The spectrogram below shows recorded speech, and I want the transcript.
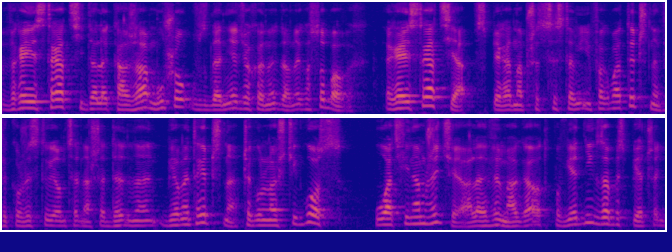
w rejestracji do lekarza muszą uwzględniać ochronę danych osobowych. Rejestracja wspierana przez system informatyczny wykorzystujący nasze dane biometryczne, w szczególności głos, ułatwi nam życie, ale wymaga odpowiednich zabezpieczeń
